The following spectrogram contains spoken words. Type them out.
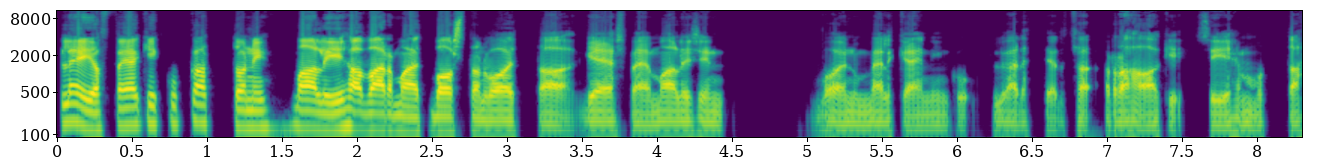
Playoffejakin kun katsoi, niin mä olin ihan varma, että Boston voittaa GSV. Mä olisin voinut melkein niin kuin lyödä tietysti rahaakin siihen, mutta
